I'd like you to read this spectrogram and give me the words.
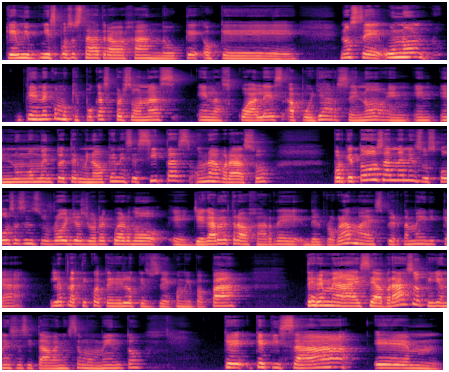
que mi, esposo estaba trabajando, que, o que, no sé, uno tiene como que pocas personas en las cuales apoyarse, ¿no? En, en un momento determinado que necesitas un abrazo, porque todos andan en sus cosas, en sus rollos. Yo recuerdo eh, llegar de trabajar del programa Despierta América y le platico a Tere lo que sucede con mi papá. Tere me da ese abrazo que yo necesitaba en ese momento, que, quizá, em,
